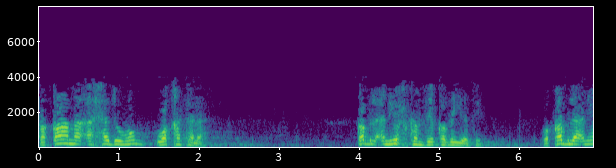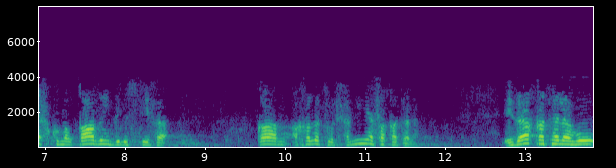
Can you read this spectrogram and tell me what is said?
فقام أحدهم وقتله قبل أن يحكم في قضيته وقبل أن يحكم القاضي بالاستيفاء. قام أخذته الحمية فقتله. إذا قتله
